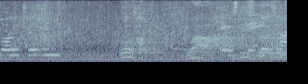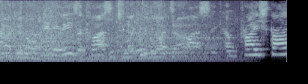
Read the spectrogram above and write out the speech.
Beautiful game, story driven, Oh, wow. This doesn't happen and often. it is a classic. Looks like it we really lucked is a out. classic. And price tag.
